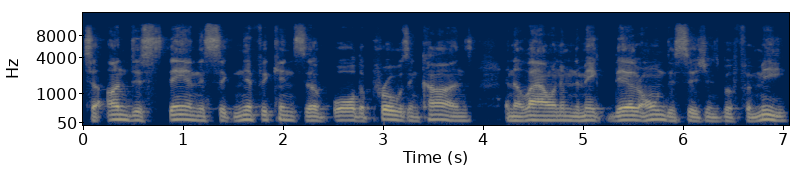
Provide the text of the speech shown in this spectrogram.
to understand the significance of all the pros and cons and allowing them to make their own decisions. But for me,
